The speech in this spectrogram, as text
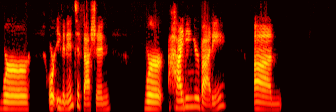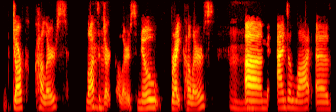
were, or even into fashion, were hiding your body, um, dark colors, lots of Mhm. dark colors, no bright colors, Mhm. um, and a lot of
